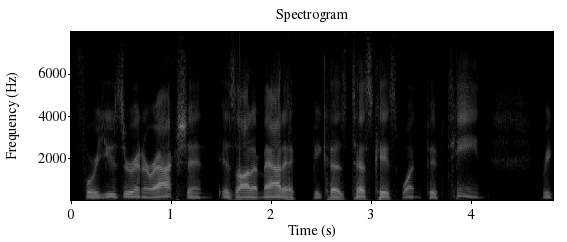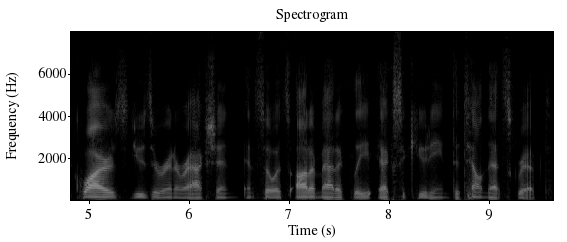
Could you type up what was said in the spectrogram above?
for user interaction is automatic because test case 115 requires user interaction and so it's automatically executing the telnet script.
